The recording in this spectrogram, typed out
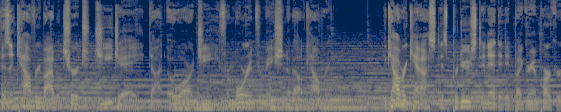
Visit calvarybiblechurchgj.org for more information about Calvary. The Calvary Cast is produced and edited by Graham Parker.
